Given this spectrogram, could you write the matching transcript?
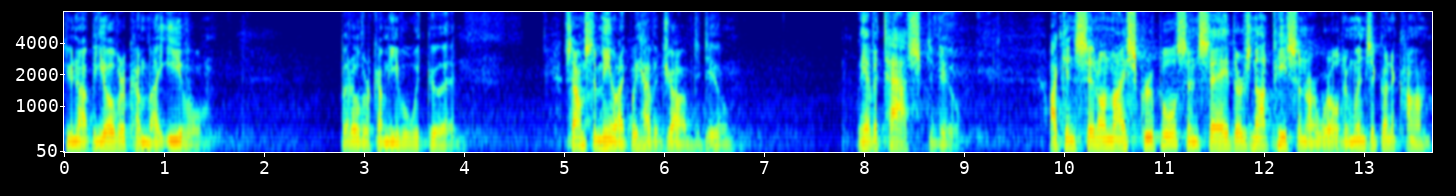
Do not be overcome by evil but overcome evil with good. Sounds to me like we have a job to do. We have a task to do. I can sit on my scruples and say, There's not peace in our world, and when's it going to come?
